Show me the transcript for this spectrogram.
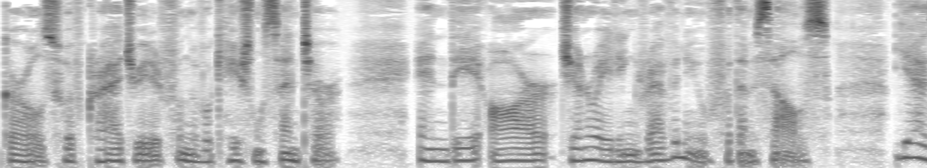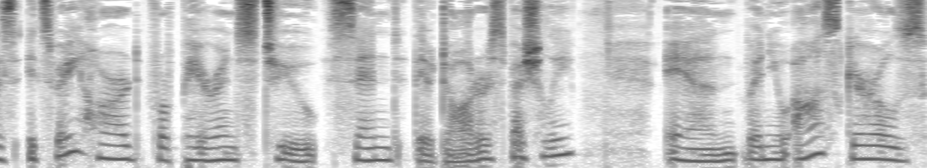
girls who have graduated from the vocational center and they are generating revenue for themselves. Yes, it's very hard for parents to send their daughters, especially. And when you ask girls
